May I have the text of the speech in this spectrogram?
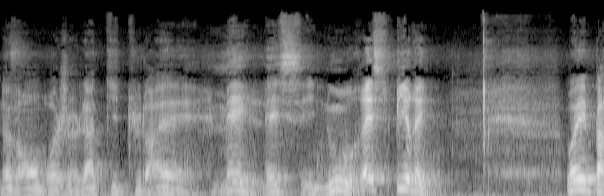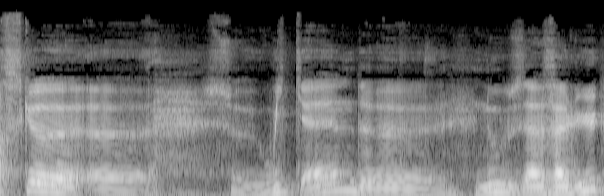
novembre, je l'intitulerai Mais laissez-nous respirer. Oui, parce que ce week-end euh, nous a valu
